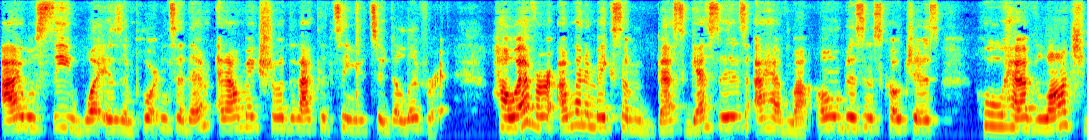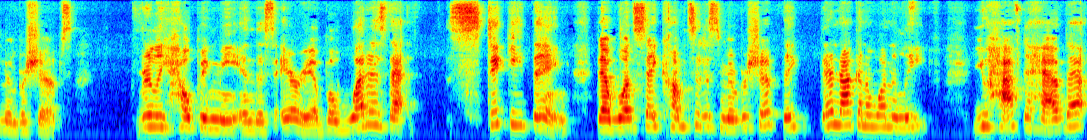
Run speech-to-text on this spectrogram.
I will see what is important to them and I'll make sure that I continue to deliver it. However, I'm going to make some best guesses. I have my own business coaches who have launched memberships, really helping me in this area. But what is that sticky thing that once they come to this membership, they, they're not going to want to leave? You have to have that.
